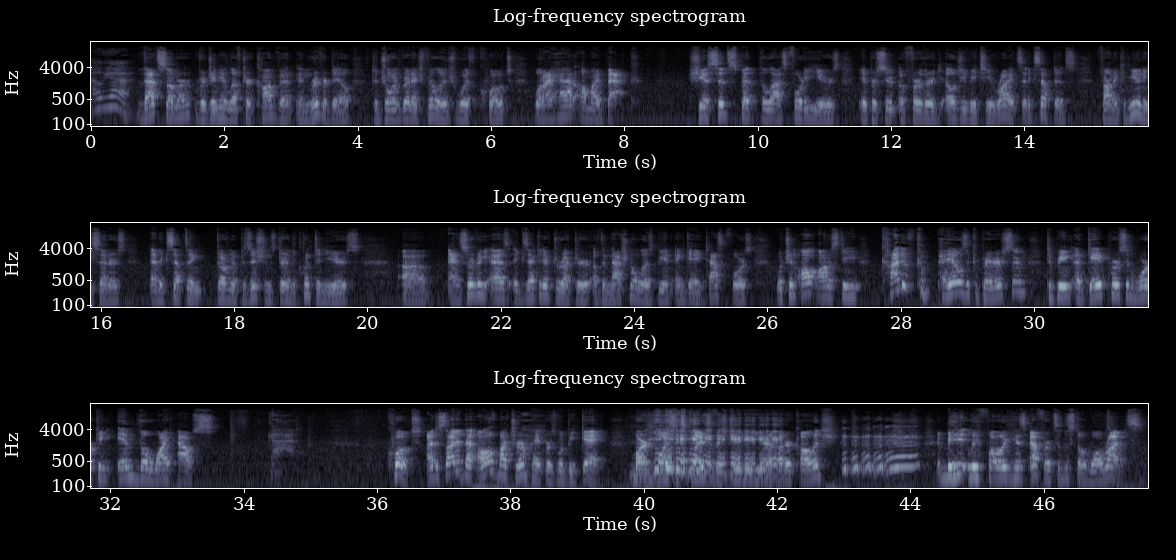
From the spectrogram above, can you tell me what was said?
Hell yeah. That summer, Virginia left her convent in Riverdale to join Greenwich Village with, quote, what I had on my back. She has since spent the last 40 years in pursuit of further LGBT rights and acceptance, founding community centers and accepting government positions during the Clinton years, uh, and serving as executive director of the National Lesbian and Gay Task Force, which, in all honesty, kind of pales in comparison to being a gay person working in the White House. Quote, I decided that all of my term papers would be gay. Martin Boyce explains in his junior year at Hunter College, immediately following his efforts in the Stonewall riots.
